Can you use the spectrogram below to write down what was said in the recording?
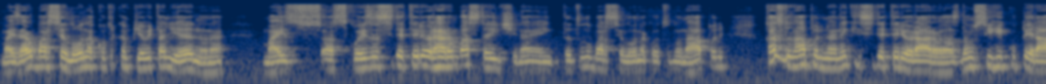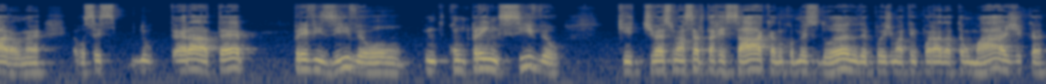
mas é o Barcelona contra o campeão italiano, né? mas as coisas se deterioraram bastante, né? Tanto no Barcelona quanto no Napoli. O caso do Napoli não é nem que se deterioraram, elas não se recuperaram, né? Vocês era até previsível ou compreensível que tivesse uma certa ressaca no começo do ano, depois de uma temporada tão mágica,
